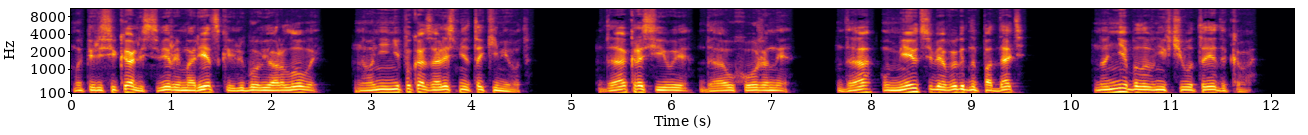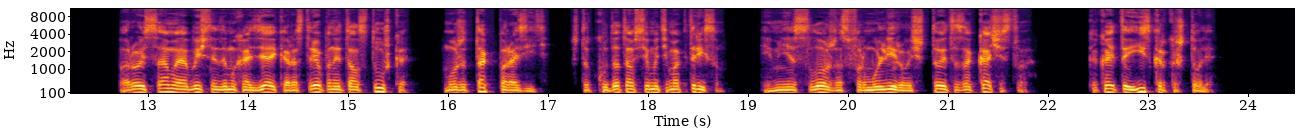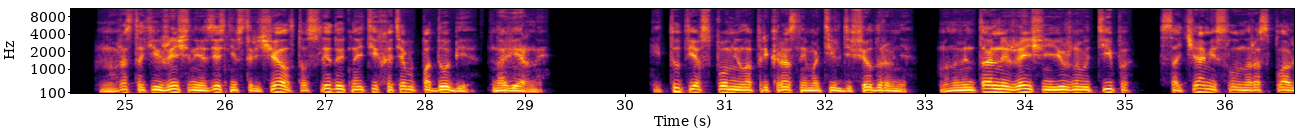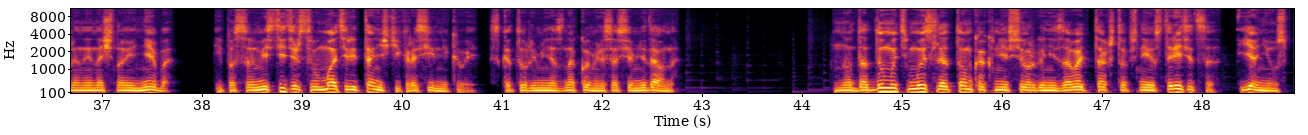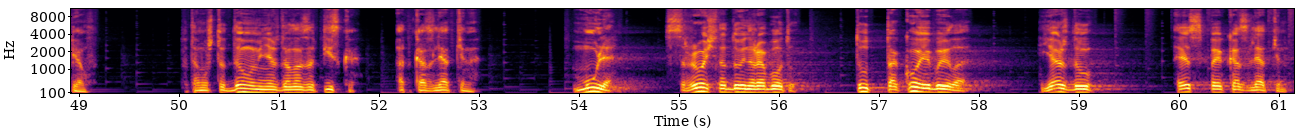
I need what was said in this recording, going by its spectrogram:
Мы пересекались с Верой Морецкой и Любовью Орловой, но они не показались мне такими вот. Да, красивые, да, ухоженные, да, умеют себя выгодно подать, но не было в них чего-то эдакого. Порой самая обычная домохозяйка, растрепанная толстушка, может так поразить, что куда там всем этим актрисам. И мне сложно сформулировать, что это за качество. Какая-то искорка, что ли. Но раз таких женщин я здесь не встречал, то следует найти хотя бы подобие, наверное. И тут я вспомнил о прекрасной Матильде Федоровне, монументальной женщине южного типа, с очами, словно расплавленное ночное небо, и по совместительству матери Танечки Красильниковой, с которой меня знакомили совсем недавно. Но додумать мысль о том, как мне все организовать так, чтобы с ней встретиться, я не успел. Потому что дома меня ждала записка от Козляткина. «Муля, срочно дуй на работу. Тут такое было. Я жду. С.П. Козляткин».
